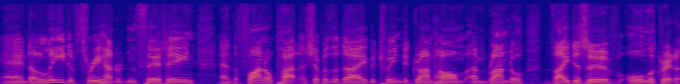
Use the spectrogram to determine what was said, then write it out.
and a lead of 313. And the final partnership of the day between de Grandhomme and Blundell, they deserve all the credit.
